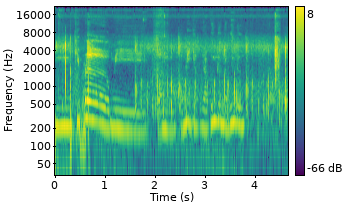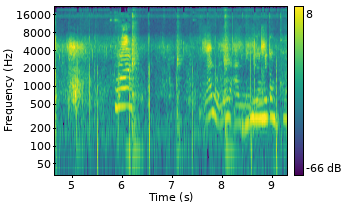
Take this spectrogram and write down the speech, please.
มคิปเปอร์ มีซอมซอมบี้อย่าอย่าเพิ่งดึงอย่าเพิ่งดึงงั้นหนูเล่นอันอันนี้นี้ไม่ต้องไม่ต้องเข้า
